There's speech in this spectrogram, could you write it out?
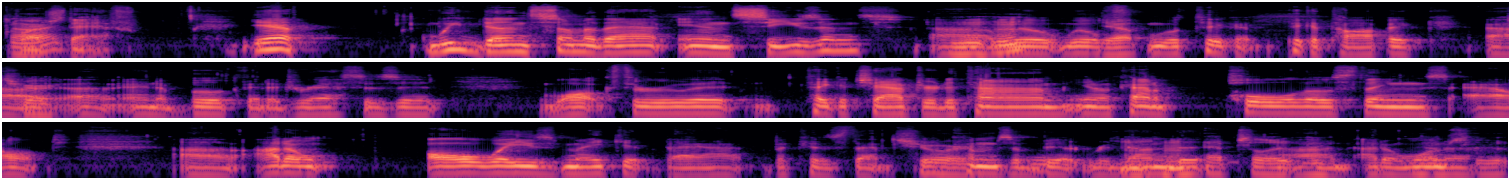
for All our right. staff. Yeah, we've done some of that in seasons. Uh, Mhm. We'll we'll Yep. we'll take a pick a topic uh, Sure. uh, and a book that addresses it, walk through it, take a chapter at a time. You know, kind of pull those things out. Uh, I don't always make it that because that Sure. becomes a bit redundant. Absolutely. I, I don't want to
